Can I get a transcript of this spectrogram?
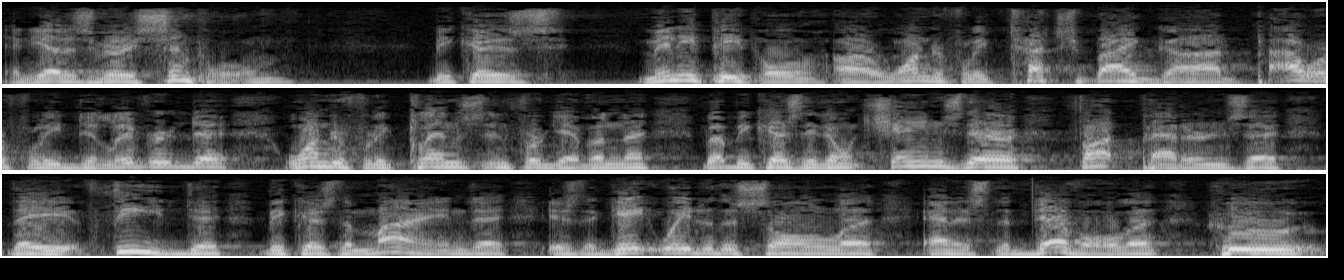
And yet it's very simple because Many people are wonderfully touched by God, powerfully delivered, uh, wonderfully cleansed and forgiven, uh, but because they don't change their thought patterns, uh, they feed uh, because the mind is the gateway to the soul, and it's the devil who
